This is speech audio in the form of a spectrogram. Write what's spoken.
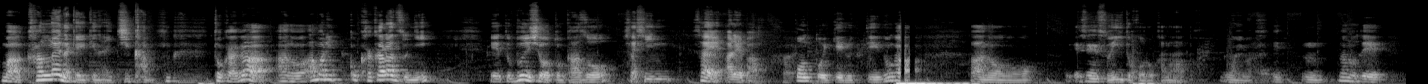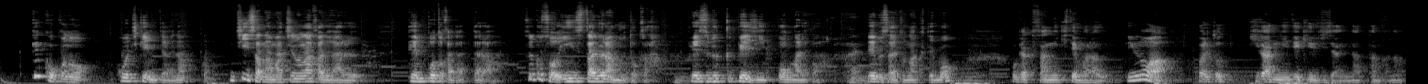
まあ、考えなきゃいけない時間とかが、あの、あまりこうかからずに、えっ、と、文章と画像、写真さえあれば、はいポンといけるっていうのが、あの、SNS のいいところかなと思いますね。うん。なので、結構この高知県みたいな小さな町の中である店舗とかだったら、それこそインスタグラムとか、うん Facebook ページ一本あれば、はいウェブサイトなくてもお客さんに来てもらうっていうのは、割と気軽にできる時代になったんかなと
